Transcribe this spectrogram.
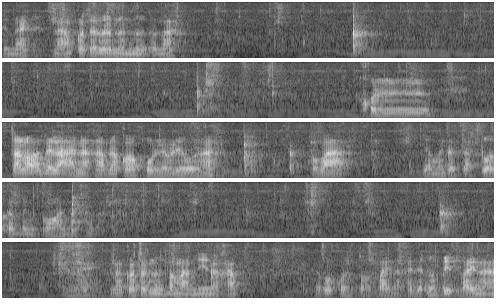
เห็นไหมน้ำก็จะเริ่มหนืดๆแล้วนะคนตลอดเวลานะครับ แล้วก็คนเร็วๆนะ เพราะว่าเดี๋ยวมันจะจับตัวกันเป็นก้อนนะครับเห็นไหมมันก็จะหนืดประมาณนี้นะครับ แล้วก็คนต่อไปนะครับอย่าเพิ่งปิดไฟนะ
